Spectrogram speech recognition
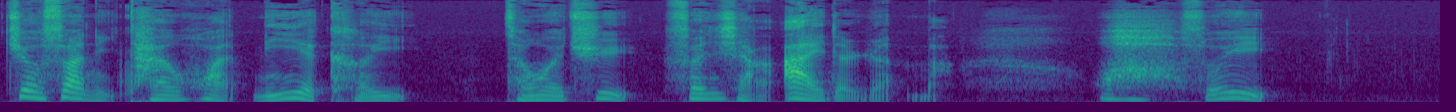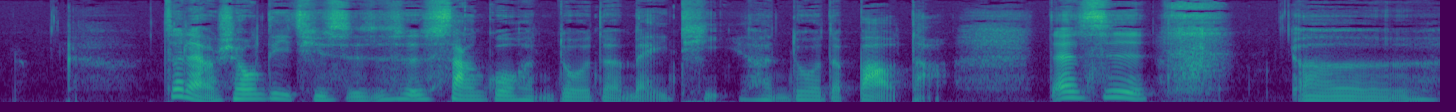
就算你瘫痪，你也可以成为去分享爱的人嘛。”哇！所以这两兄弟其实是上过很多的媒体，很多的报道，但是，呃。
